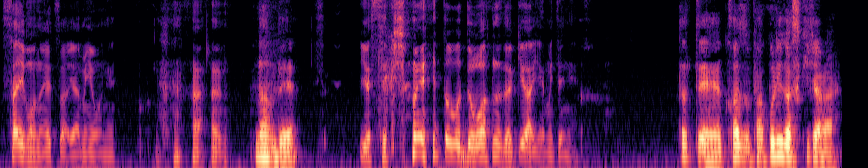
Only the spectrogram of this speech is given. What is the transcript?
最後のやつはやめようね なんで？いやセクション8で終わるのだけはやめてねだって、数パクリが好きじゃない？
